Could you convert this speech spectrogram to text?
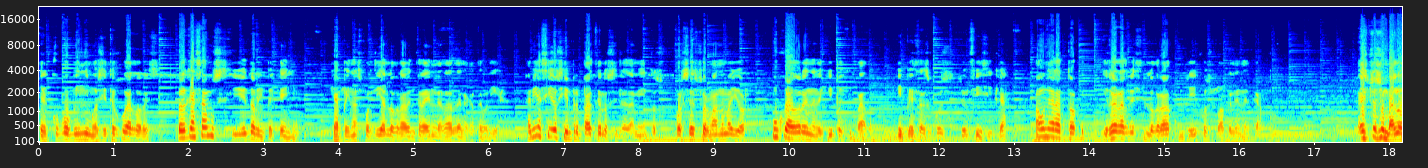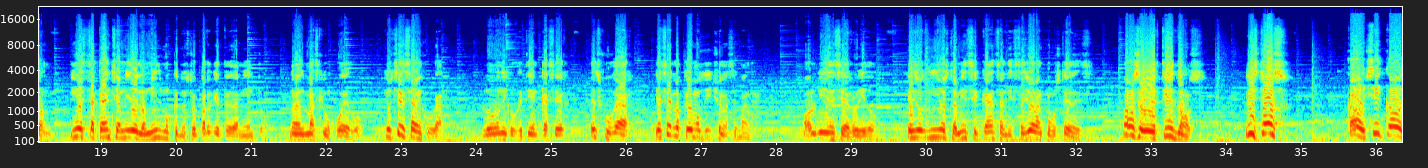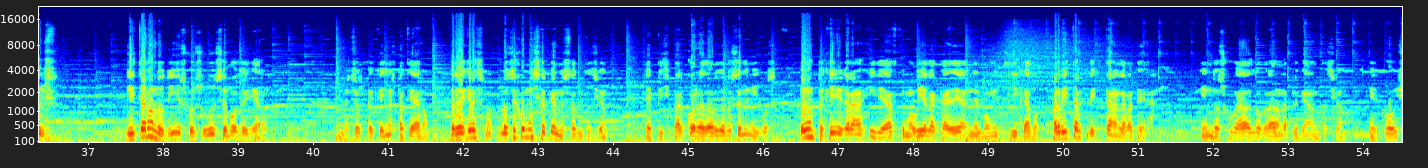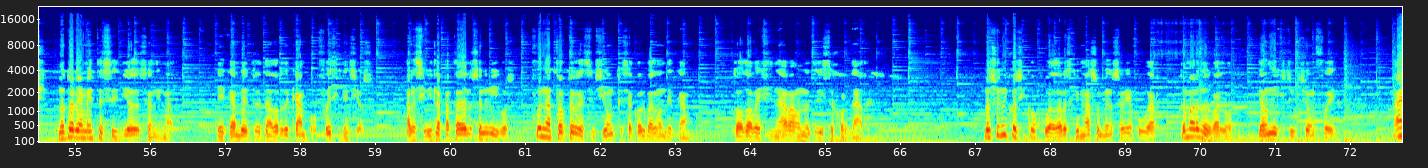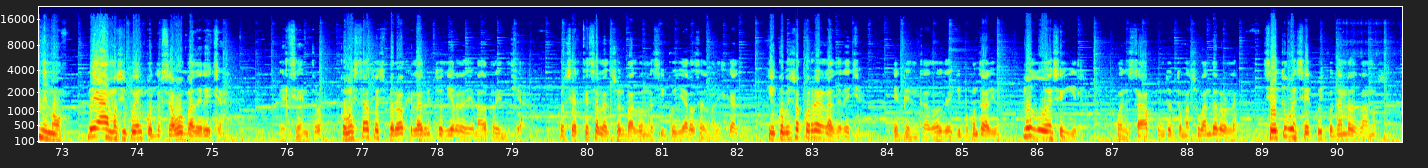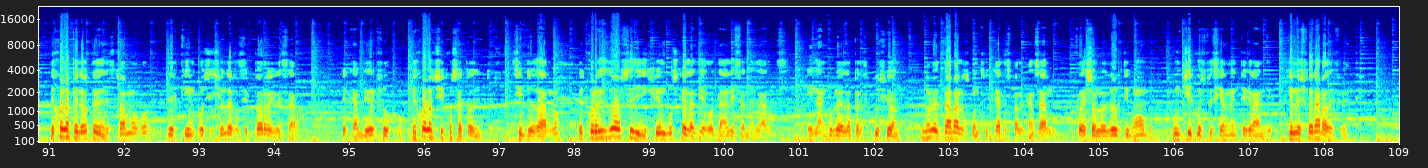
El cupo mínimo de siete jugadores lo alcanzamos escribiendo a mi pequeño, que apenas por días lograba entrar en la edad de la categoría. Había sido siempre parte de los entrenamientos por ser su hermano mayor, un jugador en el equipo equipado, y pese a su posición física, aún era torpe y raras veces lograba cumplir con su papel en el campo. Esto es un balón, y esta cancha mide lo mismo que nuestro parque de entrenamiento. No es más que un juego, que ustedes saben jugar. Lo único que tienen que hacer es jugar y hacer lo que hemos dicho en la semana. Olvídense del ruido. Esos niños también se cansan y hasta lloran como ustedes. Vamos a divertirnos. ¿Listos? Coach, sí, coach. Gritaron los niños con su dulce voz de guerra. Nuestros pequeños patearon. El regreso los dejó muy cerca de nuestra anotación. El principal corredor de los enemigos era un pequeño y gran agilidad que movía la cadera en el momento indicado para evitar que le quitaran la bandera. En dos jugadas lograron la primera anotación. El coach notoriamente se dio desanimado. El cambio de entrenador de campo fue silencioso. Al recibir la patada de los enemigos, fue una torpe recepción que sacó el balón del campo. Todo avecinaba una triste jornada. Los únicos cinco jugadores que más o menos sabían jugar tomaron el balón. La única instrucción fue: ¡Ánimo! Veamos si pueden con nuestra bomba derecha. El centro, como estatua, esperó a que el árbitro diera la llamada para iniciar. Con certeza lanzó el balón las 5 yardas al mariscal, quien comenzó a correr a la derecha. El penetrador del equipo contrario no dudó en seguirlo. Cuando estaba a punto de tomar su banderola, se detuvo en seco y con ambas manos dejó la pelota en el estómago del que en posición de receptor regresaba. Le cambió el flujo, dejó a los chicos atónitos. Sin dudarlo, el corredor se dirigió en busca de las diagonales anheladas. El ángulo de la persecución no les daba a los contrincantes para alcanzarlo. Fue solo el último hombre, un chico especialmente grande, quien lo esperaba de frente.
